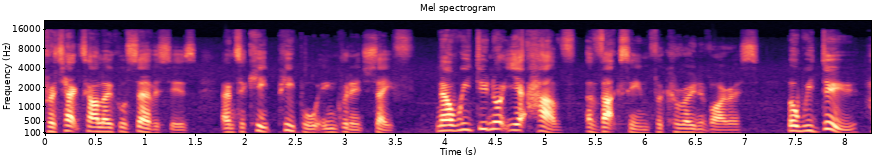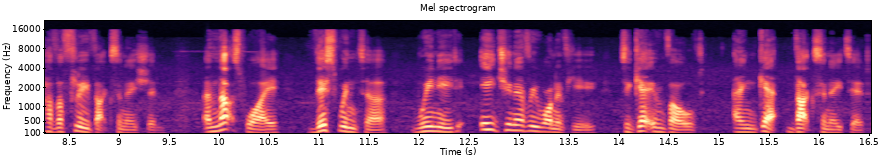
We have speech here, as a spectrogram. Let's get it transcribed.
protect our local services, and to keep people in Greenwich safe. Now, we do not yet have a vaccine for coronavirus, but we do have a flu vaccination. And that's why this winter we need each and every one of you to get involved and get vaccinated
